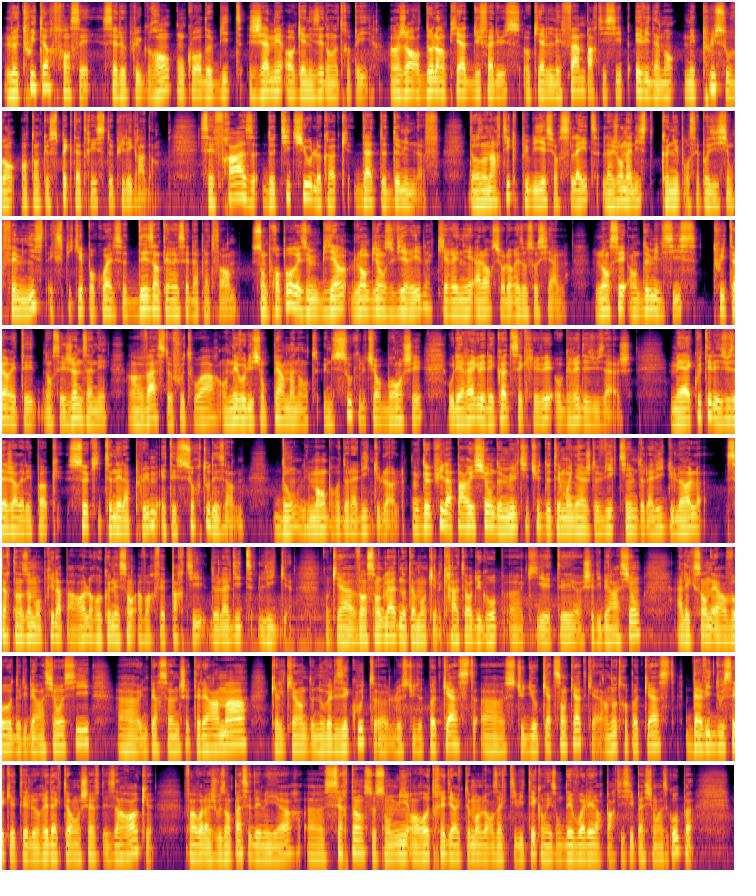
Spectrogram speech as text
Le Twitter français, c'est le plus grand concours de bits jamais organisé dans notre pays. Un genre d'olympiade du phallus auquel les femmes participent évidemment, mais plus souvent en tant que spectatrices depuis les gradins. Ces phrases de Titiou Lecoq datent de 2009. Dans un article publié sur Slate, la journaliste, connue pour ses positions féministes, expliquait pourquoi elle se désintéressait de la plateforme. Son propos résume bien l'ambiance virile qui régnait alors sur le réseau social. Lancé en 2006, Twitter était, dans ses jeunes années, un vaste foutoir en évolution permanente, une sous-culture branchée où les règles et les codes s'écrivaient au gré des usages. Mais à écouter les usagers de l'époque, ceux qui tenaient la plume étaient surtout des hommes, dont les membres de la Ligue du LOL. Donc depuis la parution de multitudes de témoignages de victimes de la Ligue du LOL, certains hommes ont pris la parole reconnaissant avoir fait partie de la dite Ligue. Donc il y a Vincent Glade notamment qui est le créateur du groupe euh, qui était euh, chez Libération, Alexandre Hervaux de Libération aussi, euh, une personne chez Télérama, quelqu'un de Nouvelles Écoutes, euh, le studio de podcast, euh, Studio 404 qui est un autre podcast, David Doucet qui était le rédacteur en chef des Inrock. Enfin voilà, je vous en passe et des meilleurs. certains se sont mis en retrait directement de leurs activités quand ils ont dévoilé leur participation à ce groupe,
